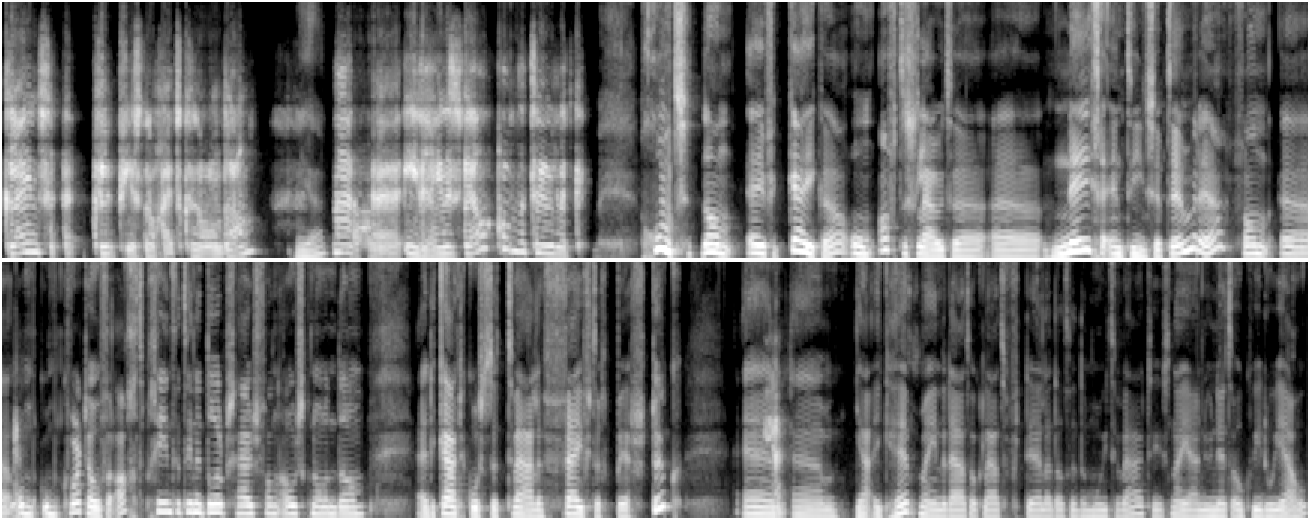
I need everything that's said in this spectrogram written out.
kleinste eh, clubjes nog uit Knoldam. Ja. Maar uh, iedereen is welkom natuurlijk. Goed, dan even kijken om af te sluiten. Uh, 9 en 10 september, hè? Van, uh, om, om kwart over acht begint het in het dorpshuis van Oost-Knollendam. Uh, de kaarten kosten 12,50 per stuk. En ja. Um, ja, ik heb me inderdaad ook laten vertellen dat het de moeite waard is. Nou ja, nu net ook weer door jou.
